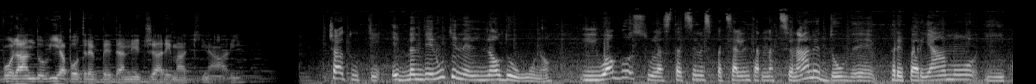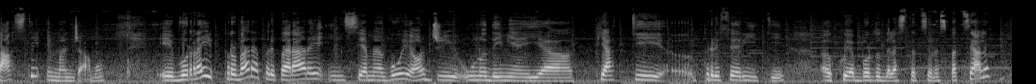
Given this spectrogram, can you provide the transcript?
volando via potrebbe danneggiare i macchinari. Ciao a tutti e benvenuti nel Nodo 1, il luogo sulla Stazione Spaziale Internazionale dove prepariamo i pasti e mangiamo e vorrei provare a preparare insieme a voi oggi uno dei miei uh, piatti uh, preferiti uh, qui a bordo della stazione spaziale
